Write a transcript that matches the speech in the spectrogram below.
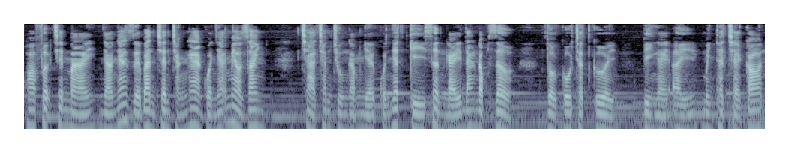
Hoa phượng trên mái, nháo nhác dưới bàn chân trắng ngà của nhãi mèo danh. Trà chăm chú ngắm nghía cuốn nhật ký sờn gáy đang đọc dở, Rồi cô chợt cười, Vì ngày ấy mình thật trẻ con.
